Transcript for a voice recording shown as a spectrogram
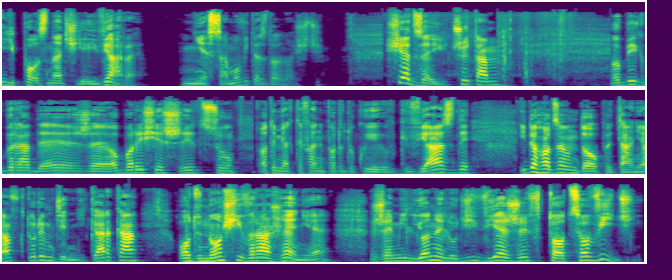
i poznać jej wiarę. Niesamowite zdolności. Siedzę i czytam o Big Brotherze, o Borysie Szycu, o tym jak TVN produkuje gwiazdy i dochodzę do pytania, w którym dziennikarka odnosi wrażenie, że miliony ludzi wierzy w to, co widzi.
